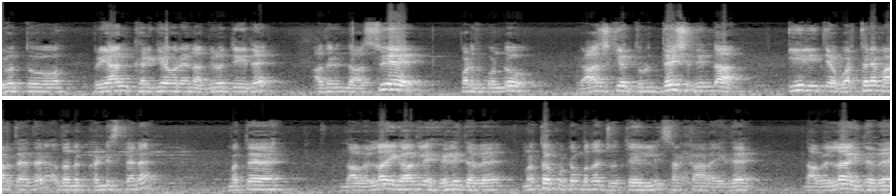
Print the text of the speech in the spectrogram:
ಇವತ್ತು ಪ್ರಿಯಾಂಕ್ ಖರ್ಗೆ ಅವರೇನು ಅಭಿವೃದ್ಧಿ ಇದೆ, ಅದರಿಂದ ಅಸೂಯೆ ಪಡೆದುಕೊಂಡು ರಾಜಕೀಯ ದುರುದ್ದೇಶದಿಂದ ಈ ರೀತಿಯ ವರ್ತನೆ ಮಾಡ್ತಾ ಇದ್ದಾರೆ. ಅದನ್ನು ಖಂಡಿಸ್ತೇನೆ. ಮತ್ತೆ ನಾವೆಲ್ಲ ಈಗಾಗಲೇ ಹೇಳಿದ್ದೇವೆ ಮೃತ ಕುಟುಂಬದ ಜೊತೆಯಲ್ಲಿ ಸರ್ಕಾರ ಇದೆ. ನಾವೆಲ್ಲ ಇದ್ದೇವೆ.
